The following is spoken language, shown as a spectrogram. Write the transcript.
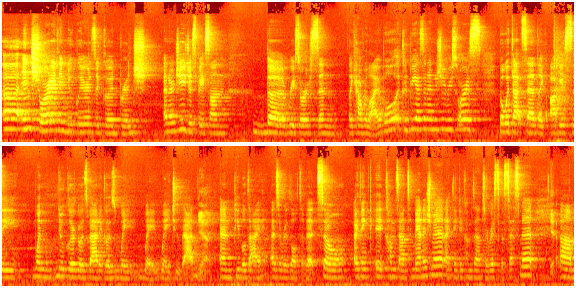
Uh, in short, I think nuclear is a good bridge energy just based on the resource and like how reliable it could be as an energy resource. But with that said, like obviously when nuclear goes bad, it goes way, way, way too bad. Yeah. And people die as a result of it. So I think it comes down to management. I think it comes down to risk assessment. Yeah. Um,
